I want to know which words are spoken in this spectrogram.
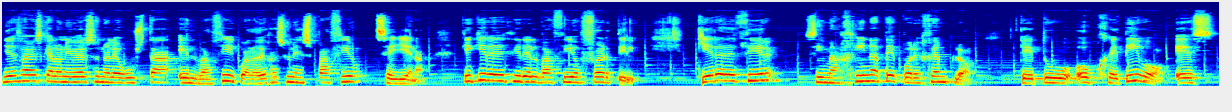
Ya sabes que al universo no le gusta el vacío, cuando dejas un espacio se llena. ¿Qué quiere decir el vacío fértil? Quiere decir, si imagínate, por ejemplo, que tu objetivo es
